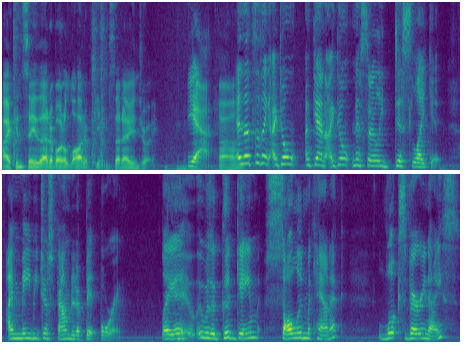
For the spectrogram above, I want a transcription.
I can say that about a lot of games that I enjoy. yeah. Um, and that's the thing i don't again i don't necessarily dislike it. I maybe just found it a bit boring. Like it, it was a good game solid mechanic looks very nice.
